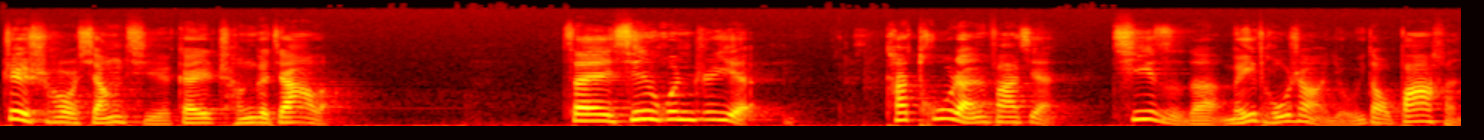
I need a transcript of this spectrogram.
这时候想起该成个家了，在新婚之夜，他突然发现妻子的眉头上有一道疤痕。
